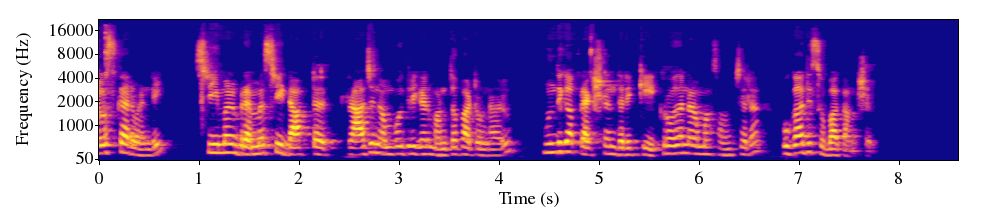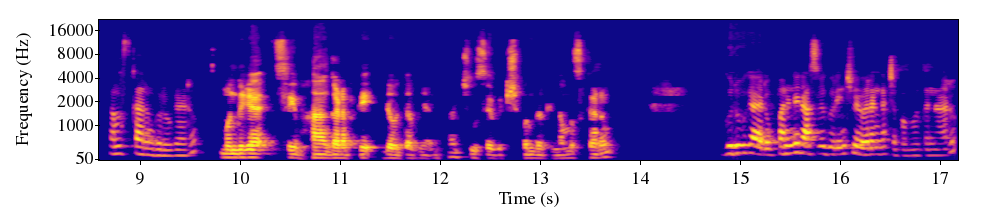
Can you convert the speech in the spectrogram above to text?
నమస్కారం అండి. శ్రీమన్ బ్రహ్మశ్రీ డాక్టర్ రాజన్ అంబోద్రి గారు మనతో పాటు ఉన్నారు. ముందుగా ప్రేక్షకులందరికీ క్రోధనామ సంవత్సర ఉగాది శుభాకాంక్షలు. నమస్కారం గురుగారు ముందుగా శ్రీ మహాగణపతి చూసే వీక్షకులందరికీ నమస్కారం. గురువు గారు పన్నెండు రాశుల గురించి వివరంగా చెప్పబోతున్నారు.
